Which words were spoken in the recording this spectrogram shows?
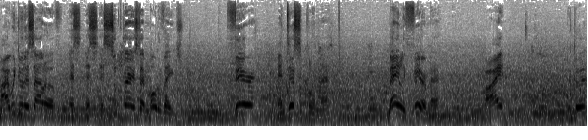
All right, we do this out of it's it's it's two things that motivate you: fear and discipline, man. Mainly fear, man. All right, we good.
